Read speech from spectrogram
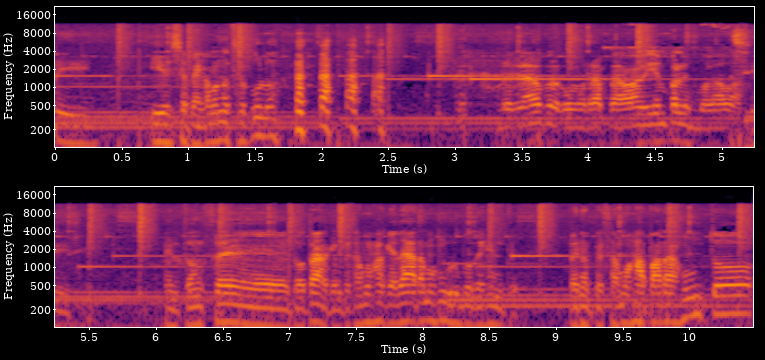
y, y se pegaba en nuestro culo. Claro, pero como rapeaba bien, pues les molaba. Sí, sí. Entonces, total, que empezamos a quedar, éramos un grupo de gente. Pero empezamos a parar juntos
